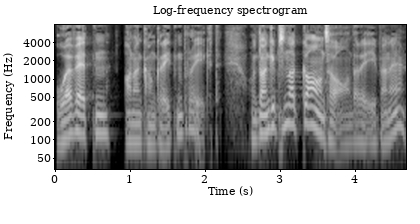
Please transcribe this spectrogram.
Arbeiten an einem konkreten Projekt. Und dann gibt's noch eine ganz andere Ebene.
